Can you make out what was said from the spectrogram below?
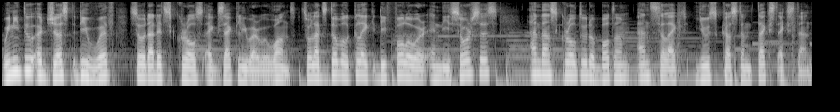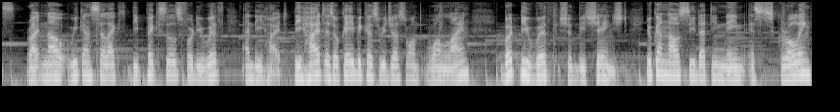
we need to adjust the width so that it scrolls exactly where we want. So let's double click the follower in the sources and then scroll to the bottom and select use custom text extents. Right now we can select the pixels for the width and the height. The height is okay because we just want one line, but the width should be changed. You can now see that the name is scrolling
